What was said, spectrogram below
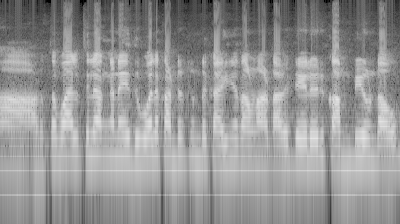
ആ അടുത്ത പാലത്തിൽ അങ്ങനെ ഇതുപോലെ കണ്ടിട്ടുണ്ട് കഴിഞ്ഞ തവണ കേട്ടോ. അവരുടെ കയ്യിൽ ഒരു കമ്പി ഉണ്ടാവും.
